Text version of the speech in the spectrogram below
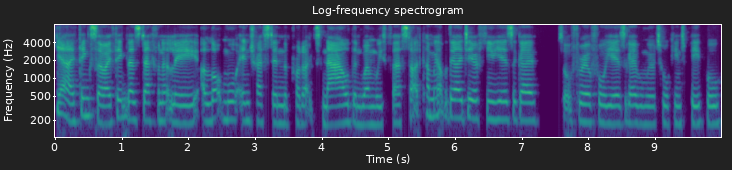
Yeah, I think so. I think there's definitely a lot more interest in the product now than when we first started coming up with the idea a few years ago, sort of three or four years ago when we were talking to people.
